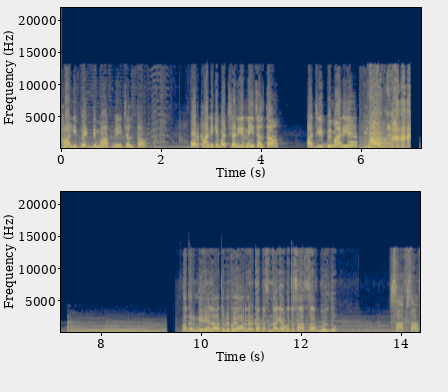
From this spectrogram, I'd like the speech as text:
खाली पेट दिमाग नहीं चलता। और खाने के बाद शरीर नहीं चलता। अजीब बीमारी है। अगर मेरे अलावा तुम्हें कोई और लड़का पसंद आ गया होगा तो साफ़ साफ़ बोल दो। साफ़ साफ़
